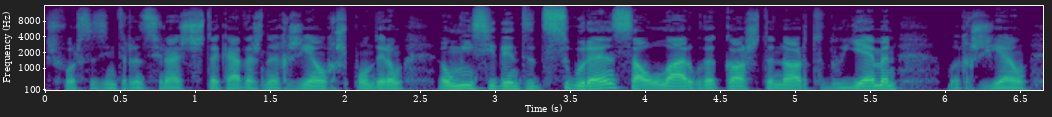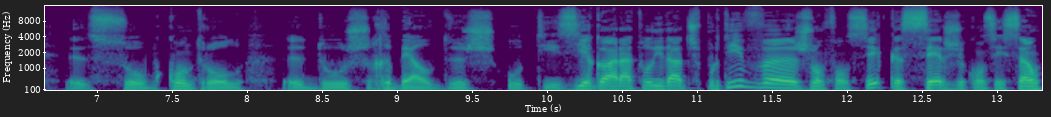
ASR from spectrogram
As forças internacionais destacadas na região responderam a um incidente de segurança ao largo da costa norte do Iémen. Uma região sob controlo dos rebeldes Houthis. E agora a atualidade esportiva, João Fonseca, Sérgio Conceição,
